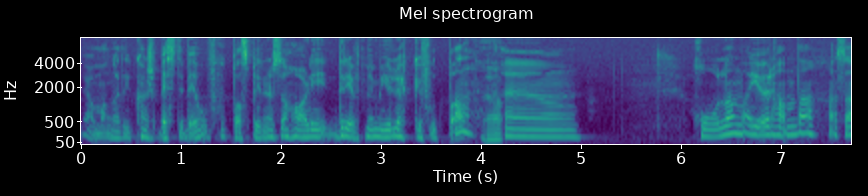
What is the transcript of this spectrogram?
ja, mange av de kanskje beste be- fotballspillerne, så har de drevet med mye løkkefotball. Ja. Eh, Haaland, hva gjør han da? Altså,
